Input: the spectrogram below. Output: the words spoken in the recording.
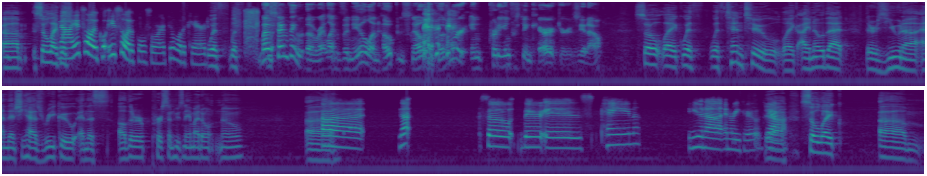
um so like nah, he's still had a cool, he still had a cool sword. People would have cared. with with, But the same thing though, right? Like Vanille and Hope and Snow, like those were in pretty interesting characters, you know. So like with with ten two, like I know that there's Yuna and then she has Rikku and this other person whose name I don't know. Uh, Uh, not. So there is Paine, Yuna, and Rikku. Yeah. So like, um,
